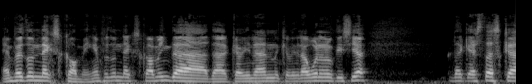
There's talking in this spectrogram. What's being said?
Hem fet un next coming, hem fet un next coming de, de que, vindran, que vindrà alguna notícia d'aquestes que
